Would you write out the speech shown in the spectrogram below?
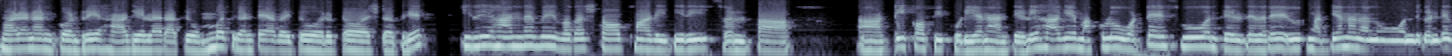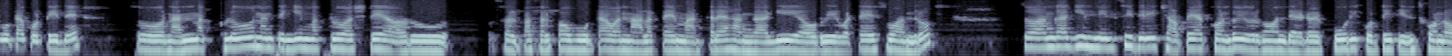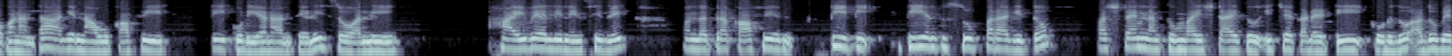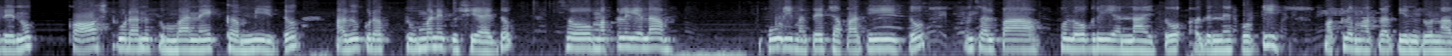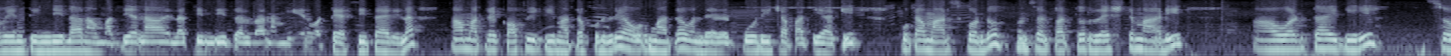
ಮಾಡೋಣ ಅನ್ಕೊಂಡ್ರಿ. ಹಾಗೆಲ್ಲ ರಾತ್ರಿ ಒಂಬತ್ತು ಗಂಟೆ ಆಗೋಯ್ತು ಹೊರಟೋ ಅಷ್ಟೊತ್ತಿಗೆ. ಇಲ್ಲಿ ಆನ್ ದ ಇವಾಗ ಸ್ಟಾಪ್ ಮಾಡಿದ್ದೀರಿ. ಸ್ವಲ್ಪ ಆ, ಟೀ ಕಾಫಿ ಕುಡಿಯೋಣ ಅಂತೇಳಿ. ಹಾಗೆ ಮಕ್ಕಳು ಹೊಟ್ಟೆ ಹಸ್ವು ಅಂತ ಹೇಳ್ತಾ ಇದಾರೆ. ಇವ್ರಿಗೆ ಮಧ್ಯಾಹ್ನ ನಾನು ಒಂದ್ ಗಂಟೆಗೆ ಊಟ ಕೊಟ್ಟಿದ್ದೆ ಸೊ ನನ್ ಮಕ್ಕಳು ನನ್ ತಂಗಿ ಮಕ್ಕಳು ಅಷ್ಟೇ. ಅವರು ಸ್ವಲ್ಪ ಸ್ವಲ್ಪ ಊಟ ಒಂದ್ ನಾಲ್ಕ್ ಟೈಮ್ ಮಾಡ್ತಾರೆ. ಹಂಗಾಗಿ ಅವ್ರಿಗೆ ಹೊಟ್ಟೆ ಹಸ್ವು ಅಂದ್ರು. ಸೊ ಹಂಗಾಗಿ ಇಲ್ಲಿ ನಿಲ್ಸಿದಿರಿ ಚಾಪೆ ಹಾಕೊಂಡು ಇವ್ರಿಗೆ ಒಂದೆರಡು ಪೂರಿ ಕೊಟ್ಟು ತಿನ್ಸ್ಕೊಂಡು ಹೋಗೋಣ ಅಂತ. ಹಾಗೆ ನಾವು ಕಾಫಿ, ಟೀ ಕುಡಿಯೋಣ ಅಂತೇಳಿ. ಸೊ ಅಲ್ಲಿ ಹೈವೇ ಅಲ್ಲಿ ನಿಲ್ಸಿದ್ರಿ. ಒಂದತ್ರ ಕಾಫಿ, ಟೀ ಟೀ. ಟೀ ಅಂತೂ ಸೂಪರ್ ಆಗಿತ್ತು. ಫಸ್ಟ್ ಟೈಮ್ ನಂಗೆ ತುಂಬಾ ಇಷ್ಟ ಆಯ್ತು. ಈಚೆ ಕಡೆ ಟೀ ಕುಡಿದು. ಅದು ಬೇರೆನು ಕಾಸ್ಟ್ ಕೂಡ ತುಂಬಾನೇ ಕಮ್ಮಿ ಇತ್ತು. ಅದು ಕೂಡ ತುಂಬಾನೇ ಖುಷಿ ಆಯ್ತು. ಸೊ ಮಕ್ಕಳಿಗೆಲ್ಲ ಪೂರಿ ಮತ್ತೆ ಚಪಾತಿ ಇತ್ತು. ಒಂದ್ ಸ್ವಲ್ಪ ಪುಲೋಗ್ರಿ ಅನ್ನ ಇತ್ತು. ಅದನ್ನೇ ಕೊಟ್ಟಿ ಮಕ್ಳು ಮಾತ್ರ ತಿಂದ್ರು. ನಾವೇನ್ ತಿಂದಿಲ್ಲ. ನಾವು ಮಧ್ಯಾಹ್ನ ಎಲ್ಲ ತಿಂದಿದ್ವಲ್ವಾ? ನಮ್ಗೇನ್ ಹೊಟ್ಟೆ ಹಸಿತಾ ಇರಲಿಲ್ಲ. ನಾವ್ ಮಾತ್ರ ಕಾಫಿ ಟೀ ಮಾತ್ರ ಕುಡಿದ್ರಿ ಅವ್ರಿಗೆ ಮಾತ್ರ ಒಂದೆರಡು ಪೂರಿ ಚಪಾತಿ ಹಾಕಿ ಊಟ ಮಾಡಿಸ್ಕೊಂಡು ಒಂದು ಸ್ವಲ್ಪ ಹೊತ್ತು ರೆಸ್ಟ್ ಮಾಡಿ ಆ, ಹೊರಡ್ತಾ ಇದ್ದೀರಿ. ಸೊ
